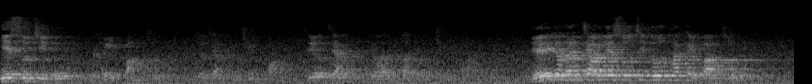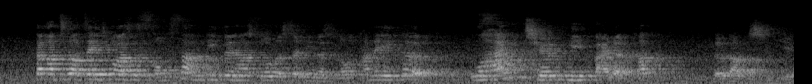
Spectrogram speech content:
耶稣基督可以帮助。”就这样一句话，只有这样短短的一句话。有一个人叫耶稣基督，他可以帮助。当他知道这一句话是从上帝对他说的声音的时候，他那一刻完全明白了，他得到了喜悦。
